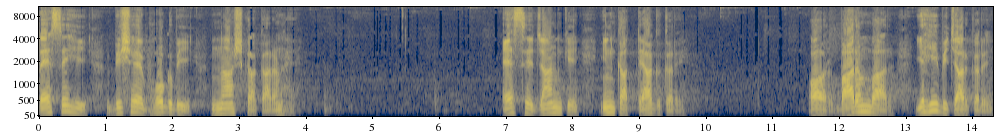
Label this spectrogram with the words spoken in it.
तैसे ही विषय भोग भी नाश का कारण है। ऐसे जान के इनका त्याग करें और बारंबार यही विचार करें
